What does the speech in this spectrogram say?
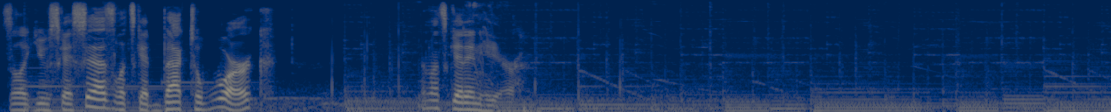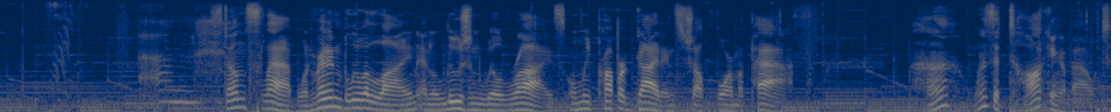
So, like Yusuke says, let's get back to work. And let's get in here. Stone slab. When red and blue align, an illusion will rise. Only proper guidance shall form a path. Huh? What is it talking about?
